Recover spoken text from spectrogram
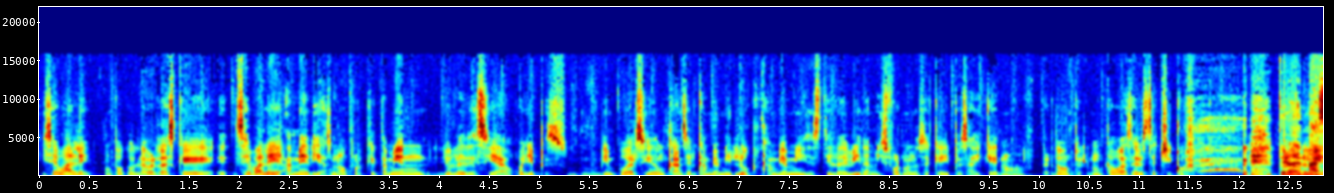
y se vale un poco, la verdad es que eh, se vale a medias, ¿no? Porque también yo le decía, oye, pues bien pudo haber sido un cáncer, cambia mi look, cambia mi estilo de vida, mis formas, no sé qué, y pues hay que, no, perdón, pero nunca voy a ser este chico. Pero además,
